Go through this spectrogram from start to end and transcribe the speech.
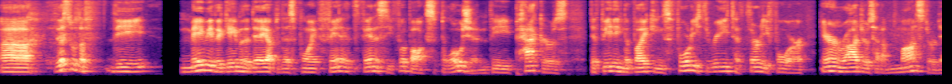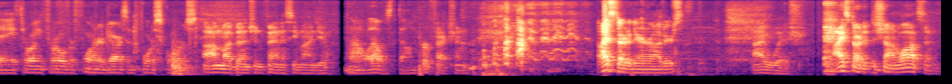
Uh, this was a the maybe the game of the day up to this point. Fan, fantasy football explosion. The Packers defeating the Vikings forty-three to thirty-four. Aaron Rodgers had a monster day, throwing for over four hundred yards and four scores. On my bench in fantasy, mind you. Oh, well, that was dumb. Perfection. I started Aaron Rodgers. I wish. I started Deshaun Watson.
